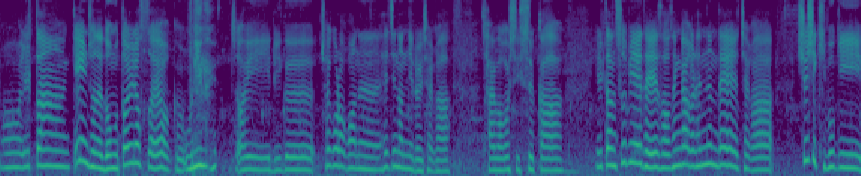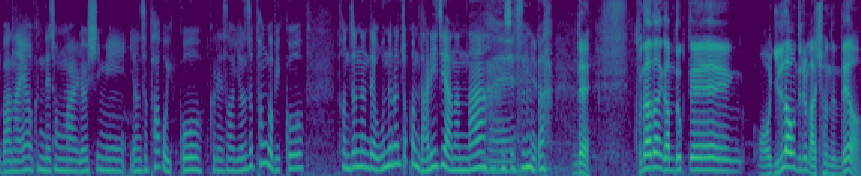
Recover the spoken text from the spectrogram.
어 일단 게임 전에 너무 떨렸어요. 그 우리는 저희 리그 최고라고 하는 혜진 언니를 제가 잘 막을 수 있을까. 일단 수비에 대해서 생각을 했는데 제가 슛이 기복이 많아요. 근데 정말 열심히 연습하고 있고 그래서 연습한 거 믿고 던졌는데 오늘은 조금 나리지 않았나 네. 싶습니다. 네. 군하단 감독 땡 어, 1라운드를 마쳤는데요.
